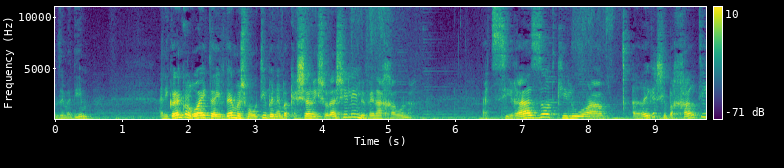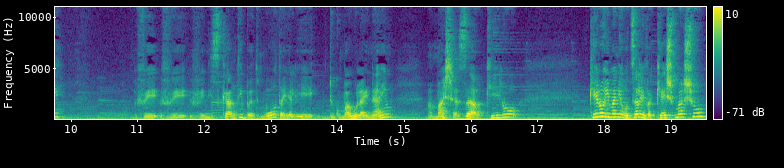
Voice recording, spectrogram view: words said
זה מדהים. אני קודם כל רואה את ההבדל המשמעותי בין הבקשה הראשונה שלי לבין האחרונה. הצירה הזאת, כאילו, הרגע שבחרתי ו- ו- ונזכרתי בדמות, היה לי דוגמה מול העיניים, ממש עזר. כאילו, כאילו אם אני רוצה לבקש משהו,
